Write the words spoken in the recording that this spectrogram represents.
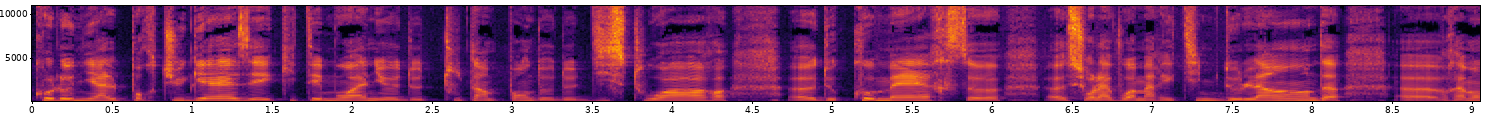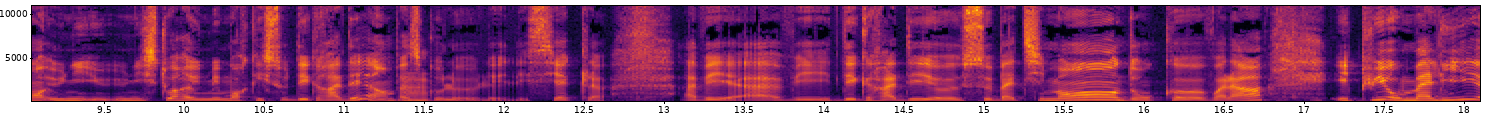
coloniale portugaise et qui témoigne de tout un pan d'histoire, euh, de commerce euh, sur la voie maritime de l'Inde. Euh, vraiment une, histoire et une mémoire qui se dégradaient hein, parce mmh. que les, les, siècles avaient, avaient dégradé ce bâtiment donc voilà. Et puis au Mali,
